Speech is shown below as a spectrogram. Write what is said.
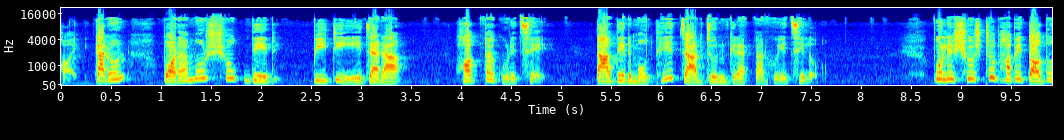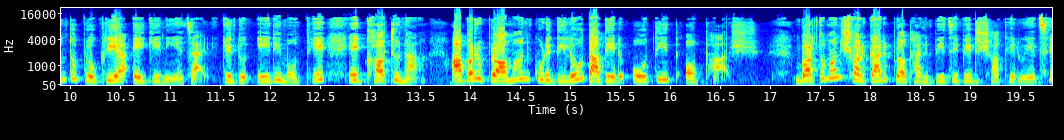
হয়? কারণ পরামর্শকদের পিটিয়ে যারা হত্যা করেছে, তাদের মধ্যে চারজন গ্রেপ্তার হয়েছিল। পুলিশ সুষ্ঠুভাবে তদন্ত প্রক্রিয়া এগিয়ে নিয়ে যায়, কিন্তু এরই মধ্যে এই ঘটনা আবারও প্রমাণ করে দিল তাদের অতীত অভ্যাস। বর্তমান সরকার প্রধান বিজেপির সাথে রয়েছে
